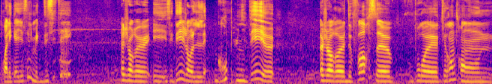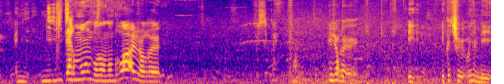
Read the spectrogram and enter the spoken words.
pour aller caillasser les mecs des cités. Genre, et c'était genre le groupe unité, genre de force pour euh, qui rentre en militairement dans un endroit, genre. euh, je sais pas. enfin, et genre. euh, et, et quand tu. Ouais, non, mais.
